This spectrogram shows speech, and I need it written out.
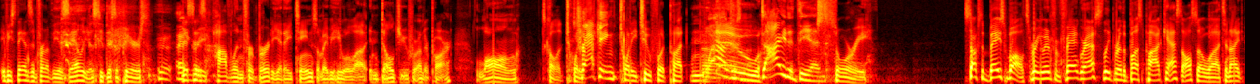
If he stands in front of the azaleas, he disappears. I this is agree. Hovland for birdie at 18, so maybe he will uh, indulge you for under par. Long. Let's call it 20, Tracking. 22 foot putt. No. Wow, just died at the end. Sorry. Let's talk some baseball. Let's bring him in from Fangraphs, Sleeper of the Bus podcast. Also, uh, tonight,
